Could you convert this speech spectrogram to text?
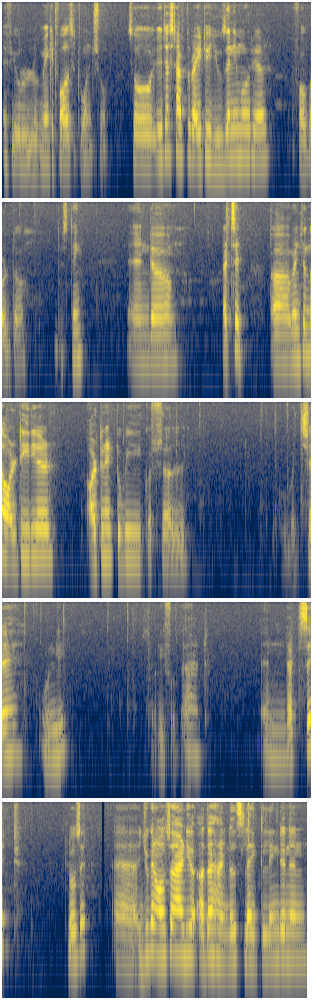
If you make it false it won't show. So you just have to write your username over here. Forgot the this thing. And um, that's it. Uh, mention the ulterior alternate to be Kushal Vijay only sorry for that. And that's it. Close it. Uh, you can also add your other handles like LinkedIn and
